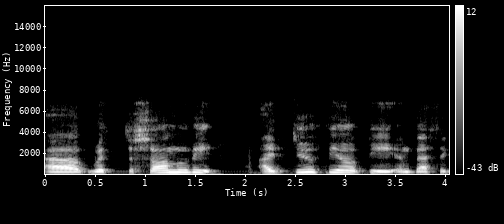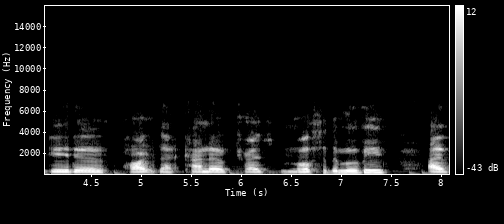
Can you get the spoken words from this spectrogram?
Uh, with the Saw movie, I do feel the investigative part that kind of treads most of the movie. I've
